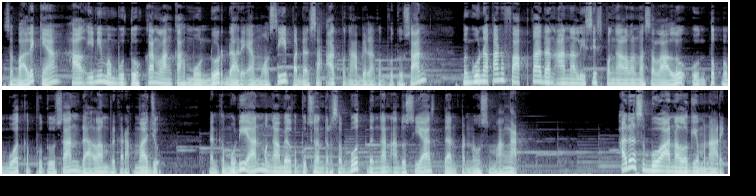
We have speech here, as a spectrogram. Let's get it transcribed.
Sebaliknya, hal ini membutuhkan langkah mundur dari emosi pada saat pengambilan keputusan, menggunakan fakta dan analisis pengalaman masa lalu untuk membuat keputusan dalam bergerak maju, dan kemudian mengambil keputusan tersebut dengan antusias dan penuh semangat. Ada sebuah analogi yang menarik.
